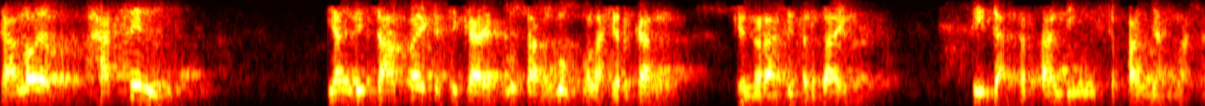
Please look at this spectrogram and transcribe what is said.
kalau hasil yang dicapai ketika itu sanggup melahirkan generasi terbaik tidak tertandingi sepanjang masa.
